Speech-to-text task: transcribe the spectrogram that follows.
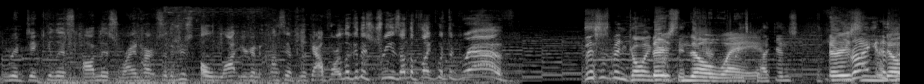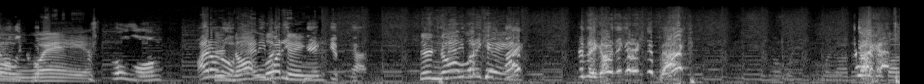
ridiculous on this Reinhardt. So there's just a lot you're going to constantly have to look out for. Look at this trees on the flank with the grab. This has been going. There's for no way. Seconds. There's Dragon has been on no the way. For so long. I don't They're know if not anybody looking. can get back. They're Can not anybody looking. get back? Did they go? Are they gonna get back? Oh my god, oh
